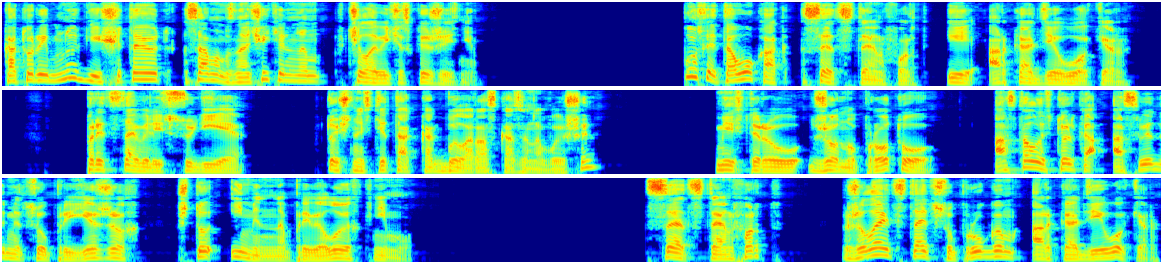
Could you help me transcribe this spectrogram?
который многие считают самым значительным в человеческой жизни. После того, как Сет Стэнфорд и Аркадия Уокер представились судье в точности так, как было рассказано выше, мистеру Джону Проту осталось только осведомиться у приезжих, что именно привело их к нему. «Сет Стэнфорд желает стать супругом Аркадии Уокер»,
